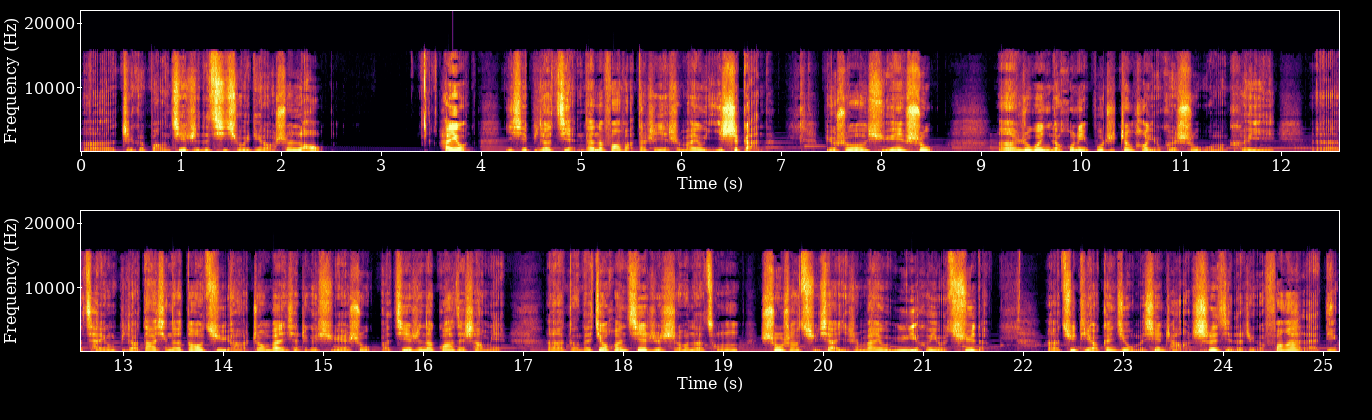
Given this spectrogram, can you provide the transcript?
呃，这个绑戒指的气球一定要拴牢，还有一些比较简单的方法，但是也是蛮有仪式感的。比如说许愿树，呃，如果你的婚礼布置正好有棵树，我们可以呃采用比较大型的道具啊，装扮一下这个许愿树，把戒指呢挂在上面，呃，等待交换戒指的时候呢，从树上取下，也是蛮有寓意和有趣的。呃，具体要根据我们现场设计的这个方案来定。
